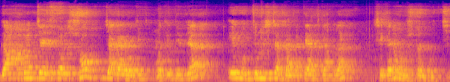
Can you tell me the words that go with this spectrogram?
গ্রাম পঞ্চায়েত স্তরে সব জায়গার অতি- প্রতিনিধিরা এই উনচল্লিশটা জায়গাতে আজকে আমরা সেখানে অনুষ্ঠান করছি।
